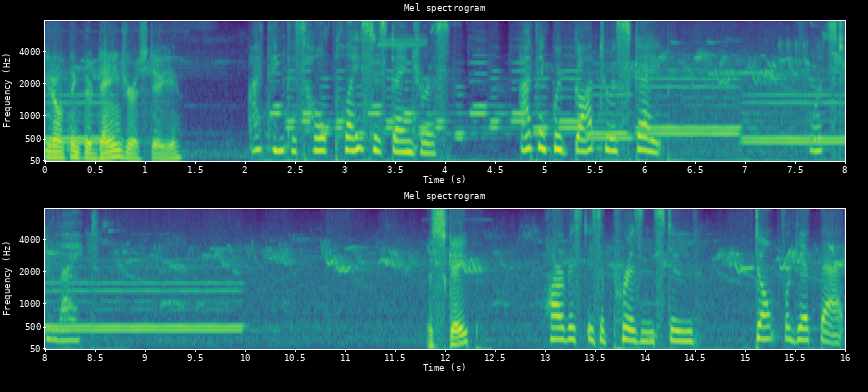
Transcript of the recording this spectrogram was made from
You don't think they're dangerous, do you? I think this whole place is dangerous. I think we've got to escape. Before it's too late. Escape? Harvest is a prison, Steve. Don't forget that.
